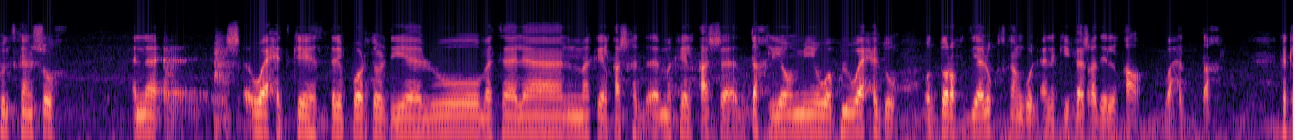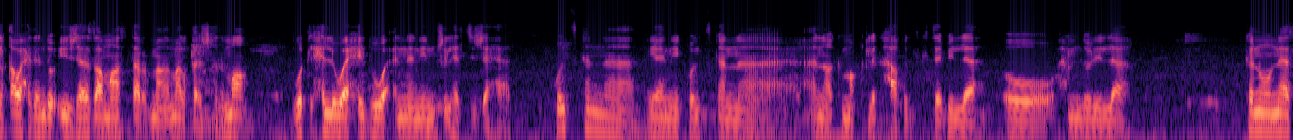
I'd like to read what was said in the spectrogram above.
كنت كنشوف أن واحد كيهز الريبورتور ديالو مثلا ما كيلقاش خد... ما كيلقاش الدخل اليومي وكل واحد والظروف ديالو. كنت كنقول أنا كيفاش غادي نلقى واحد الدخل؟ كتلقى واحد عنده إجازة ماستر ما, ما لقاش خدمة. قلت الحل الوحيد هو أنني نمشي لهذا الاتجاه هذا. كنت كان يعني كنت كان أنا كما قلت لك حافظ كتاب الله. والحمد لله. كانوا ناس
